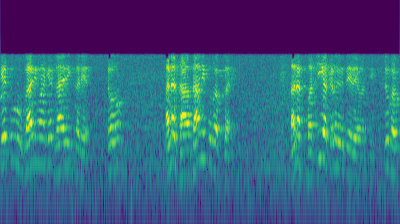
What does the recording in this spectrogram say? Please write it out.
કે તું ઉઘાડી કે ડ્રાઇવિંગ કરે. તો? અને સાવધાની પૂર્વક કરે. અને પછી અથડાયું તે વ્યવસ્થિત. શું કહ્યું?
